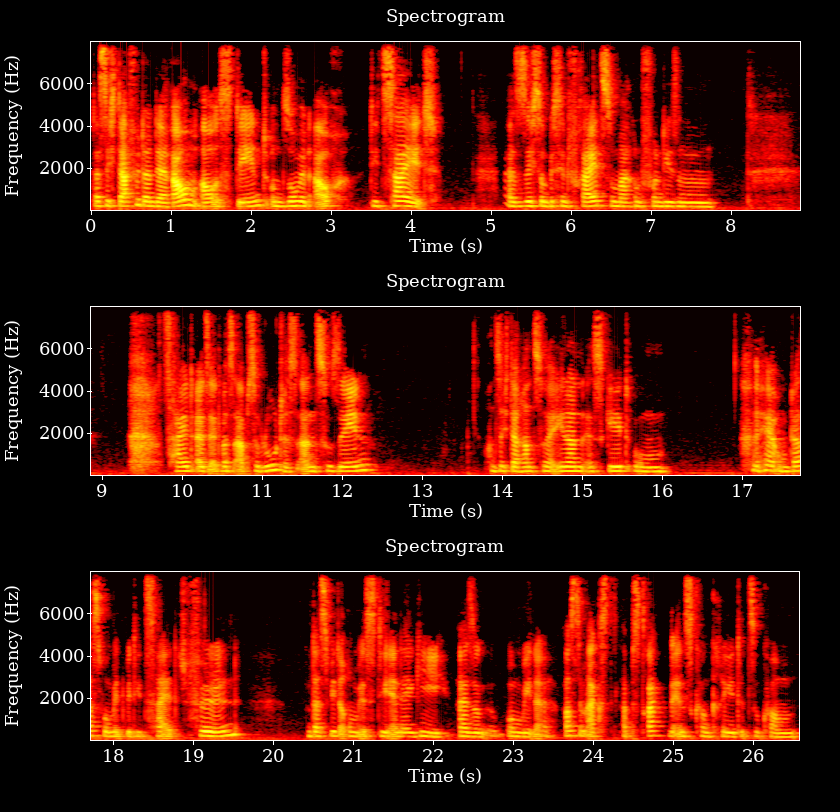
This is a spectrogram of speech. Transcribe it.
dass sich dafür dann der Raum ausdehnt und somit auch die Zeit. Also sich so ein bisschen frei zu machen von diesem Zeit als etwas Absolutes anzusehen und sich daran zu erinnern, es geht um ja, um das, womit wir die Zeit füllen. Und das wiederum ist die Energie. Also um wieder aus dem Abstrakten ins Konkrete zu kommen.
